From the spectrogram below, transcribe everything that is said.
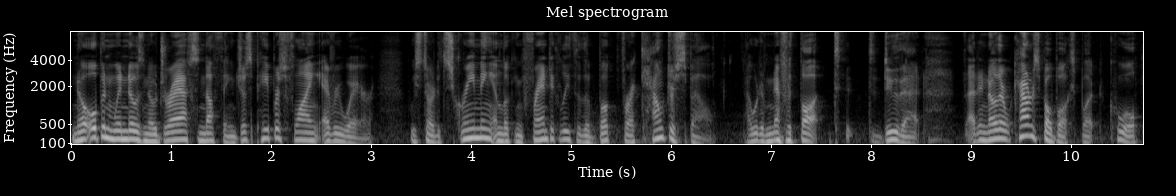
No open windows, no drafts, nothing, just papers flying everywhere. We started screaming and looking frantically through the book for a counterspell. I would have never thought to, to do that. I didn't know there were counterspell books, but cool.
